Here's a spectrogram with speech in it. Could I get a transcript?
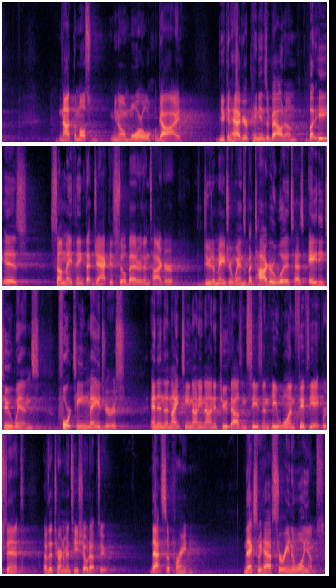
Not the most you know, moral guy. You can have your opinions about him, but he is, some may think that Jack is still better than Tiger due to major wins, but Tiger Woods has 82 wins, 14 majors, and in the 1999 and 2000 season, he won 58% of the tournaments he showed up to. That's supreme. Next, we have Serena Williams.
